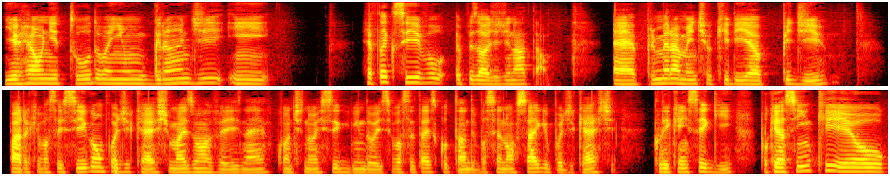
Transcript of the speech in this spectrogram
e eu reuni tudo em um grande e reflexivo episódio de Natal. É, primeiramente, eu queria pedir para que vocês sigam o podcast mais uma vez, né? Continue seguindo aí. Se você está escutando e você não segue o podcast, clique em seguir, porque assim que eu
